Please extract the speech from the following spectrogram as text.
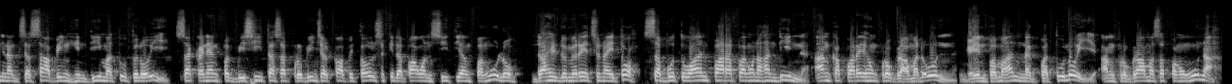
na nagsasabing hindi matutuloy sa kanyang pagbisita sa provincial capital sa Kidapawan City ang Pangulo dahil dumiretso na ito sa Butuan para pangunahan din ang kaparehong programa doon. Gayunpaman, nagpatuloy ang programa sa pangunguna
